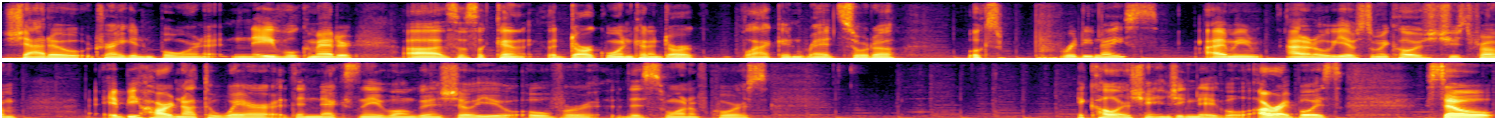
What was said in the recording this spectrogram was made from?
Shadow Dragonborn Naval Commander. Uh, so it's like kind of a dark one, kind of dark black and red, sorta. Looks pretty nice. I mean, I don't know. You have so many colors to choose from it'd be hard not to wear the next naval I'm going to show you over this one, of course. A color changing naval. Alright, boys. So,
